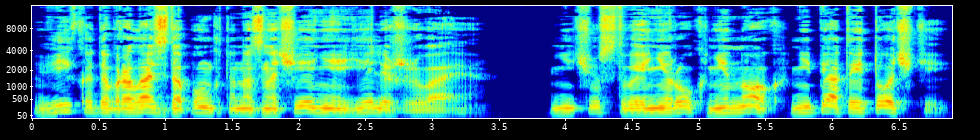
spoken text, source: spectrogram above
Вика добралась до пункта назначения еле живая. Не чувствуя ни рук, ни ног, ни пятой точки,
